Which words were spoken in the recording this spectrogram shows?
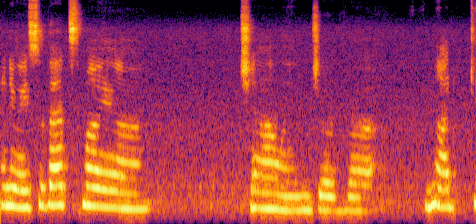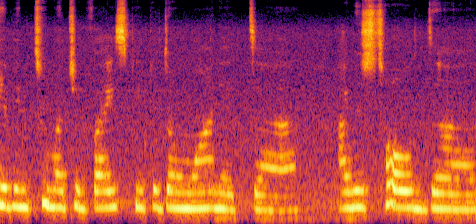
Anyway, so that's my uh, challenge of uh, not giving too much advice. People don't want it uh, I was told, uh,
